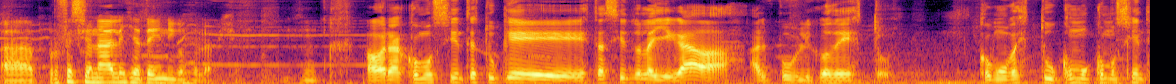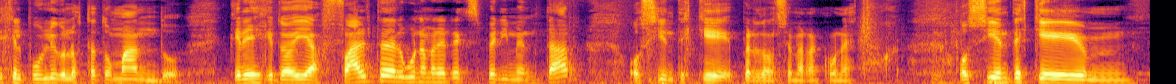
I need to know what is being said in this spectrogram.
a profesionales y a técnicos de la región. Ahora, ¿cómo sientes tú que está haciendo la llegada al público de esto? ¿Cómo ves tú? ¿Cómo, ¿Cómo sientes que el público lo está tomando? ¿Crees que todavía falta de alguna manera experimentar? ¿O sientes que, perdón, se me arrancó una esta hoja. ¿O sientes que, mm,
